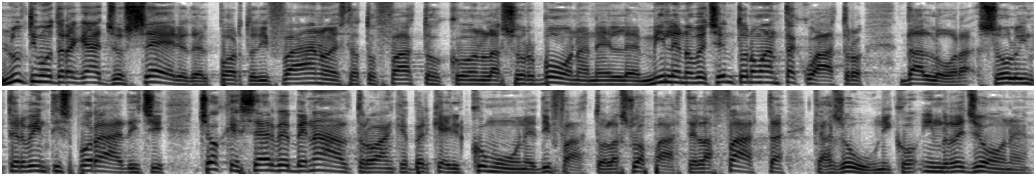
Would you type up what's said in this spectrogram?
L'ultimo dragaggio serio del porto di Fano è stato fatto con la Sorbona nel 1994, da allora solo interventi sporadici, ciò che serve ben altro anche perché il Comune di fatto la sua parte l'ha fatta, caso unico, in Regione.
